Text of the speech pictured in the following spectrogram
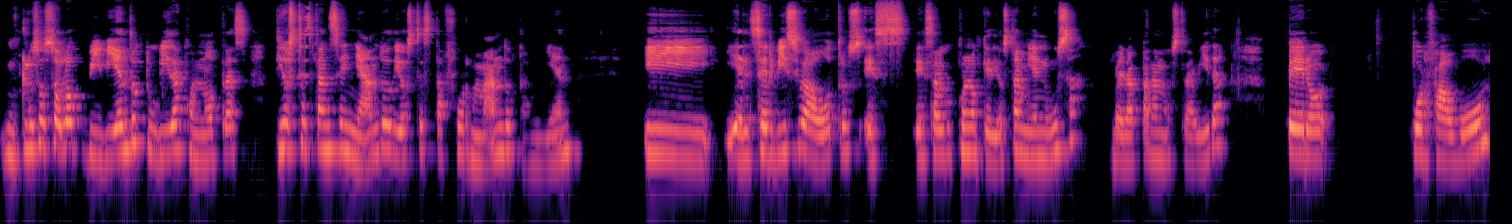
incluso solo viviendo tu vida con otras, Dios te está enseñando, Dios te está formando también. Y, el servicio a otros es, es algo con lo que Dios también usa, ¿verdad? Para nuestra vida. Pero, por favor,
